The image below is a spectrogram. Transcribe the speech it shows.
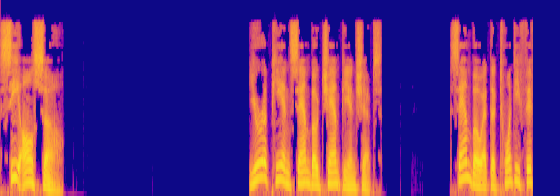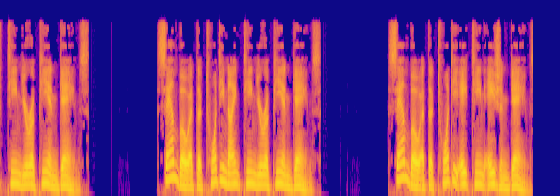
See also European Sambo Championships Sambo at the 2015 European Games Sambo at the 2019 European Games. Sambo at the 2018 Asian Games.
